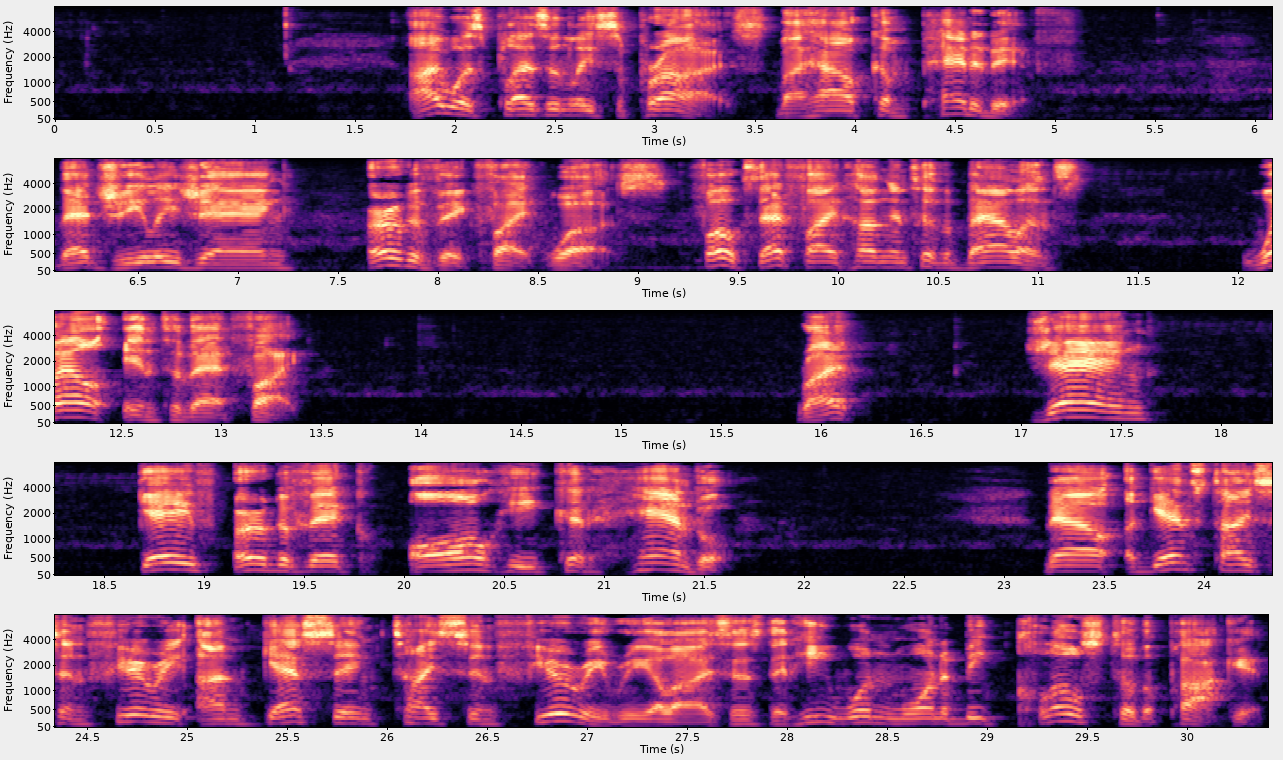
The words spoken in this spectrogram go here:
I was pleasantly surprised by how competitive that Zhilei Zhang Hrgovic fight was. Folks, that fight hung into the balance well into that fight. Right? Zhang gave Hrgovic all he could handle. Now, against Tyson Fury, I'm guessing Tyson Fury realizes that he wouldn't want to be close to the pocket.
